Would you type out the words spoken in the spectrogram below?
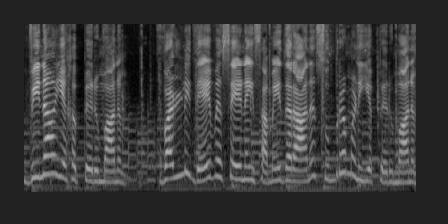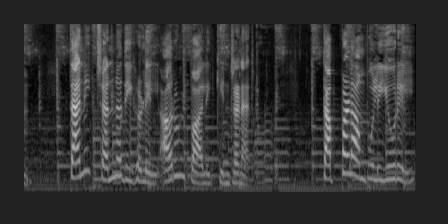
விநாயகப் பெருமானும் வள்ளி தேவசேனை சமேதரான சுப்பிரமணிய பெருமானும் தனிச் சன்னதிகளில் அருள் பாலிக்கின்றனர். தப்பளாம்புலியூரில்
